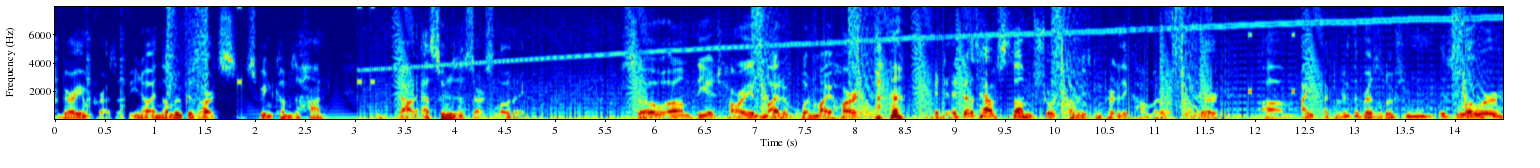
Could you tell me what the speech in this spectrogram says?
very impressive. You know, and the LucasArts screen comes on about as soon as it starts loading. So, um, the Atari might have won my heart. it, it, does have some shortcomings compared to the Commodore for sure. Um, I, I, believe the resolution is lower.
